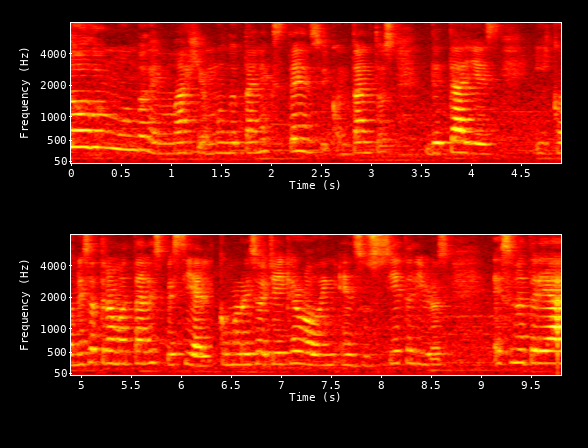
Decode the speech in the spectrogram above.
todo un mundo de magia, un mundo tan extenso y con tantos detalles y con esa trama tan especial como lo hizo J.K. Rowling en sus siete libros, es una tarea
